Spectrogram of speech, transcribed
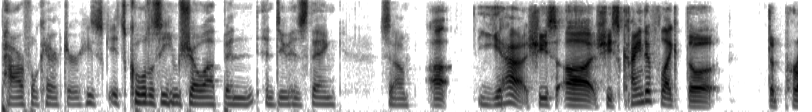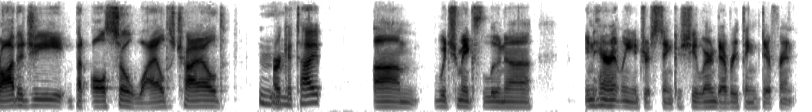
powerful character. He's it's cool to see him show up and and do his thing. So Yeah, she's uh she's kind of like the the prodigy but also wild child mhm. archetype, um, which makes Gluna inherently interesting because she learned everything different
